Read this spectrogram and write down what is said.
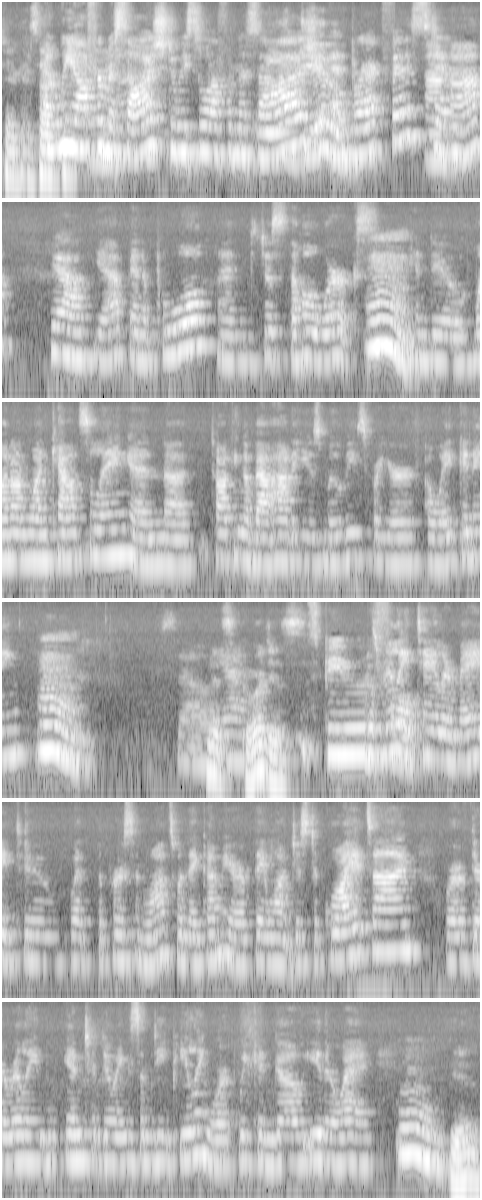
check us out. And we offer massage. Do we still offer massage do. and breakfast? Uh And, huh. yeah. Yep, and a pool and just the whole works. Mm. You can do one-on-one counseling and uh, talking about how to use movies for your awakening. Mm. So It's yeah. gorgeous. It's beautiful. It's really tailor made to what the person wants when they come here. If they want just a quiet time or if they're really into doing some deep healing work, we can go either way. Mm. Beautiful.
